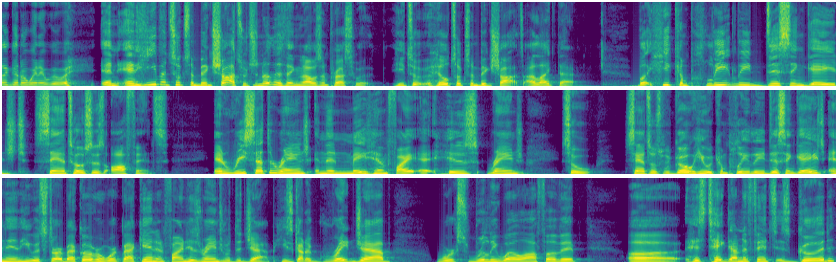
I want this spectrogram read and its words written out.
I gotta win win it." And and he even took some big shots, which is another thing that I was impressed with. He took Hill took some big shots. I like that. But he completely disengaged Santos's offense and reset the range and then made him fight at his range. So Santos would go, he would completely disengage, and then he would start back over and work back in and find his range with the jab. He's got a great jab, works really well off of it. Uh, his takedown defense is good,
